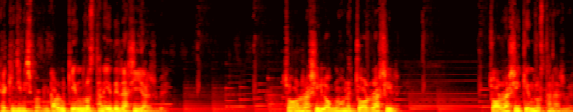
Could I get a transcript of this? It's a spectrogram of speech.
একই জিনিস পাবেন। কারণ কেন্দ্রস্থানে এদের রাশিই আসবে। চর রাশির লগ্ন হলে চর রাশির, চর রাশি কেন্দ্রস্থানে আসবে।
